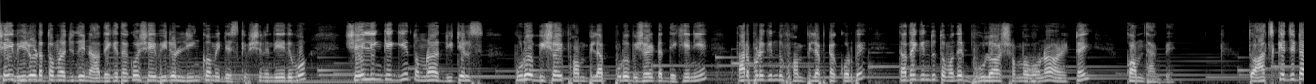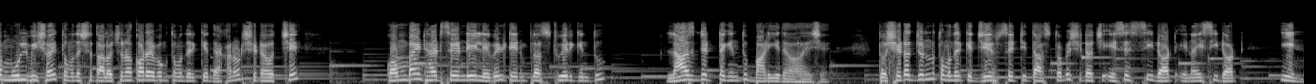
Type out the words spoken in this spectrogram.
সেই ভিডিওটা তোমরা যদি না দেখে থাকো, সেই ভিডিওর লিঙ্ক আমি ডেসক্রিপশনে দিয়ে দেবো। সেই লিঙ্কে গিয়ে তোমরা ডিটেলস পুরো বিষয় ফর্ম ফিল আপ পুরো বিষয়টা দেখে নিয়ে, তারপরে কিন্তু ফর্ম ফিল আপটা করবে। তাতে কিন্তু তোমাদের ভুল হওয়ার সম্ভাবনা অনেকটাই কম থাকবে। তো আজকে যেটা মূল বিষয়, তোমাদের সাথে আলোচনা করা এবং তোমাদেরকে দেখানোর, সেটা হচ্ছে combined higher secondary level ten plus two এর কিন্তু লাস্ট ডেটটা কিন্তু বাড়িয়ে দেওয়া হয়েছে। তো সেটার জন্য তোমাদেরকে যে ওয়েবসাইটটিতে আসতে হবে, সেটা হচ্ছে SSC dot NIC dot in.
